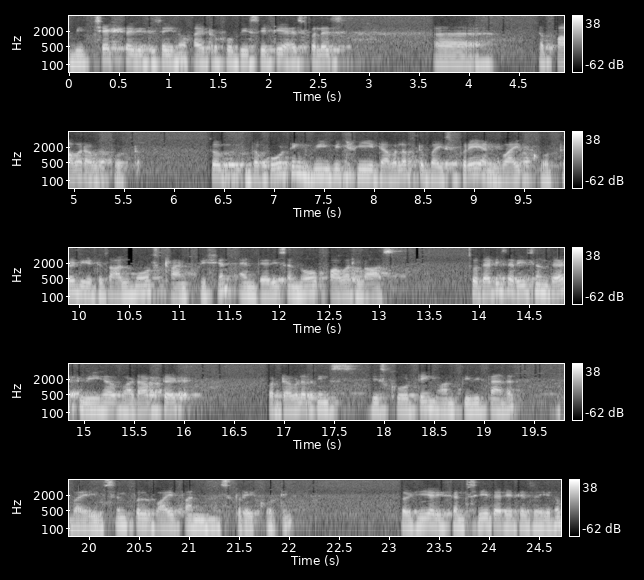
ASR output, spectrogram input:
we check that it is you know hydrophobicity as well as uh, the power output. So the coating we, which we developed by spray and wipe coated, it is almost transmission and there is a no power loss. So that is the reason that we have adapted for developing this coating on PV panel by simple wipe and spray coating. So here you can see that it is a, you know,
